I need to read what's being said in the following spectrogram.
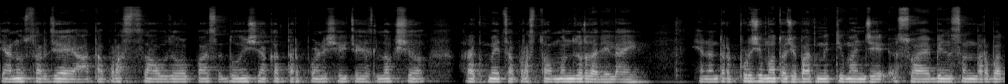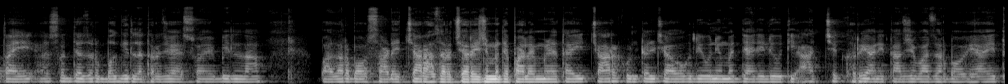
त्यानुसार जे आहे आता प्रस्ताव जवळपास दोनशे एकाहत्तर पॉईंट शेहेचाळीस लक्ष रकमेचा प्रस्ताव मंजूर झालेला आहे. यानंतर पुढची महत्त्वाची बातमी ती म्हणजे सोयाबीन संदर्भात आहे. सध्या जर बघितलं तर जे आहे सोयाबीनला बाजारभाव साडेचार हजारच्या रेंजमध्ये पाहायला मिळत आहे. चार क्विंटलची आवक दिवणीमध्ये आलेली होती. आजचे खरे आणि ताजे बाजारभाव हे आहेत.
